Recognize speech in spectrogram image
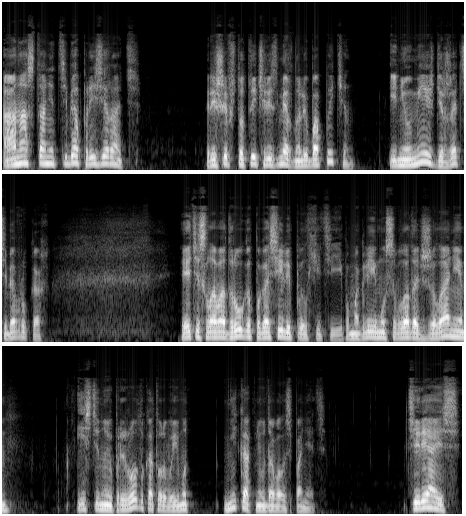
она станет тебя презирать» решив, что ты чрезмерно любопытен и не умеешь держать себя в руках. Эти слова друга погасили пыл Хити и помогли ему совладать с желанием, истинную природу которого ему никак не удавалось понять. Теряясь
